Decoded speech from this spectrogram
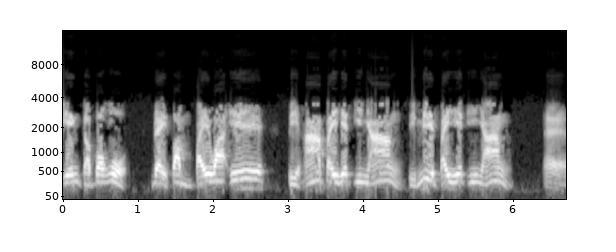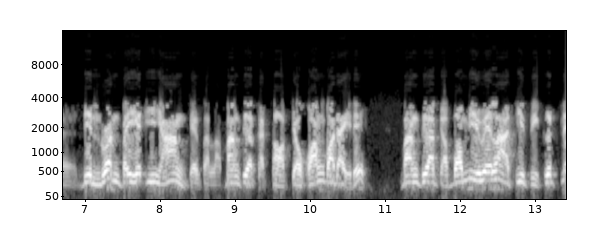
เองกับบ่โง่ได้ซ้ำไปว่า เอสิหาไปเฮ็ดอีหยังสิมีไปเฮ็ดอีหยังเออดิ้นร่นไปเฮ็ดอีหยังแต่สลับบางเทือก็ตอบเจ้าของบ่ได้เด้ บางเทื่อก็บ่มีเวลาที่สิคิดใน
